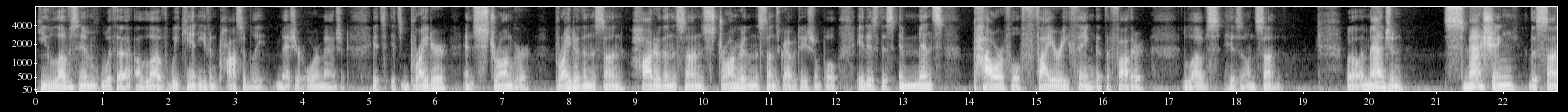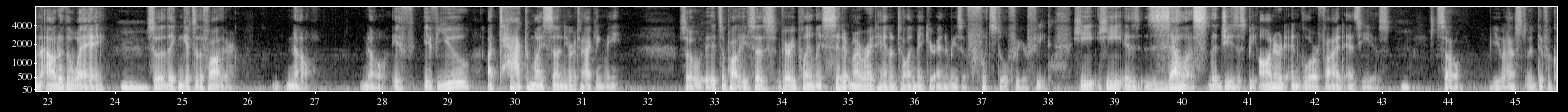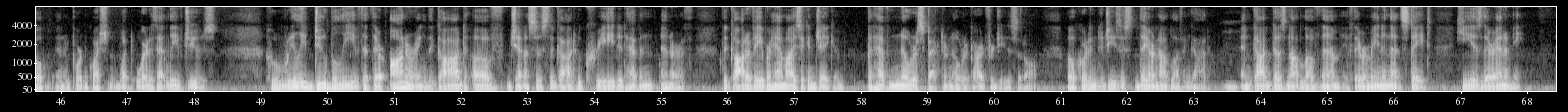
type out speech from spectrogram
He loves him with a, a love we can't even possibly measure or imagine. It's, it's brighter and stronger, brighter than the sun, hotter than the sun, stronger than the sun's gravitational pull. It is this immense, powerful, fiery thing that the Father loves his own Son. Well, imagine smashing the Son out of the way so that they can get to the Father. No, no. If if you attack my son, you're attacking me. So it's impossible. He says very plainly, "Sit at my right hand until I make your enemies a footstool for your feet." He he is zealous that Jesus be honored and glorified as he is. So you asked a difficult and important question. What where does that leave Jews? Who really do believe that they're honoring the God of Genesis, the God who created heaven and earth, the God of Abraham, Isaac, and Jacob, but have no respect or no regard for Jesus at all. Well, according to Jesus, they are not loving God, mm. and God does not love them. If they remain in that state, He is their enemy,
